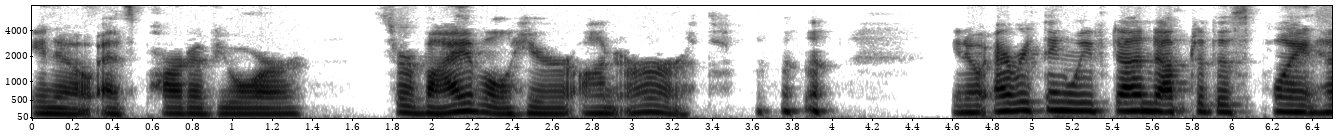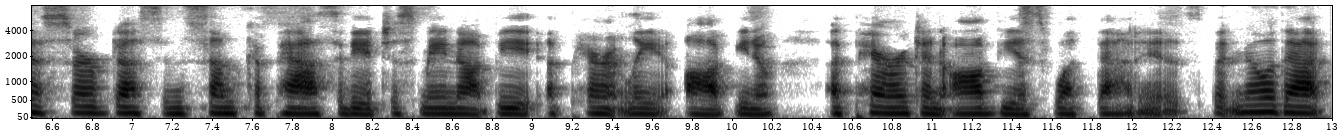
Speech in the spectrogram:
you know, as part of your survival here on earth. you know, everything we've done up to this point has served us in some capacity. It just may not be apparently, ob- you know, apparent and obvious what that is. But know that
